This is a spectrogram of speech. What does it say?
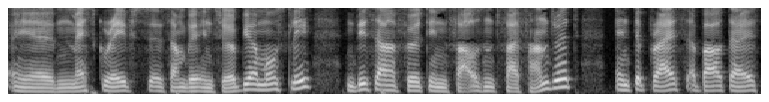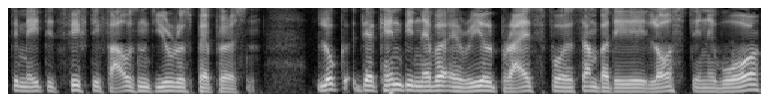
uh, mass graves uh, somewhere in Serbia mostly. And these are 13,500 and the price about I estimate it's 50,000 euros per person. Look, there can be never a real price for somebody lost in a war.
